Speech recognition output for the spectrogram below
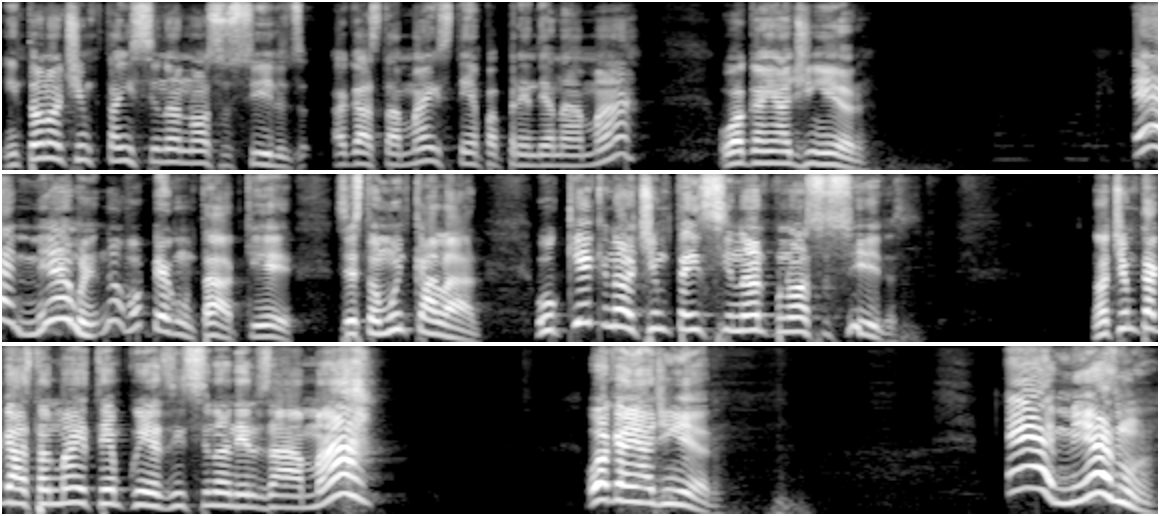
Então, nós tínhamos que estar ensinando nossos filhos a gastar mais tempo aprendendo a amar ou a ganhar dinheiro? É mesmo? Não, vou perguntar, porque vocês estão muito calados. O que, que nós tínhamos que estar ensinando para os nossos filhos? Nós tínhamos que estar gastando mais tempo com eles, ensinando eles a amar ou a ganhar dinheiro? É mesmo?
